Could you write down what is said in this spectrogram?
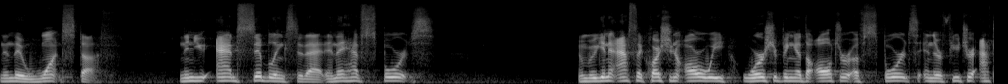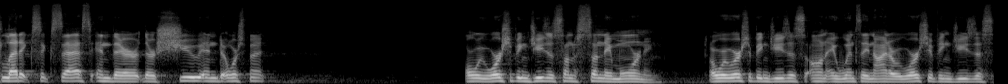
then they want stuff. And then you add siblings to that, and they have sports. And we begin to ask the question are we worshiping at the altar of sports and their future athletic success and their, their shoe endorsement? Are we worshiping Jesus on a Sunday morning? Are we worshiping Jesus on a Wednesday night? Are we worshiping Jesus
